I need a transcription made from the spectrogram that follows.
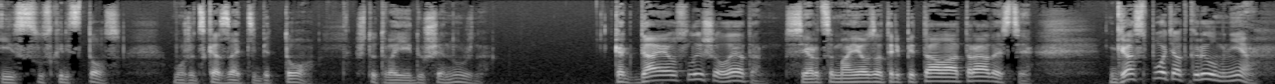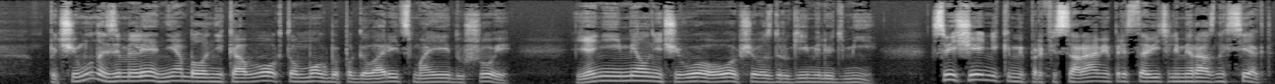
Иисус Христос может сказать тебе то, что твоей душе нужно. Когда я услышал это, сердце мое затрепетало от радости. Господь открыл мне, почему на земле не было никого, кто мог бы поговорить с моей душой. Я не имел ничего общего с другими людьми, священниками, профессорами, представителями разных сект.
